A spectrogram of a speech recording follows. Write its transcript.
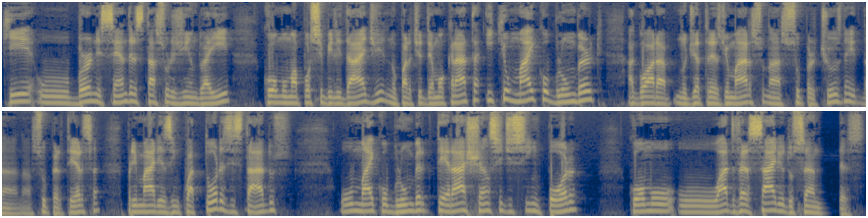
que o Bernie Sanders está surgindo aí como uma possibilidade no Partido Democrata e que o Michael Bloomberg, agora no dia 3 de março, na Super Tuesday, na, na Super Terça, primárias em 14 estados, o Michael Bloomberg terá a chance de se impor como o adversário do Sanders,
